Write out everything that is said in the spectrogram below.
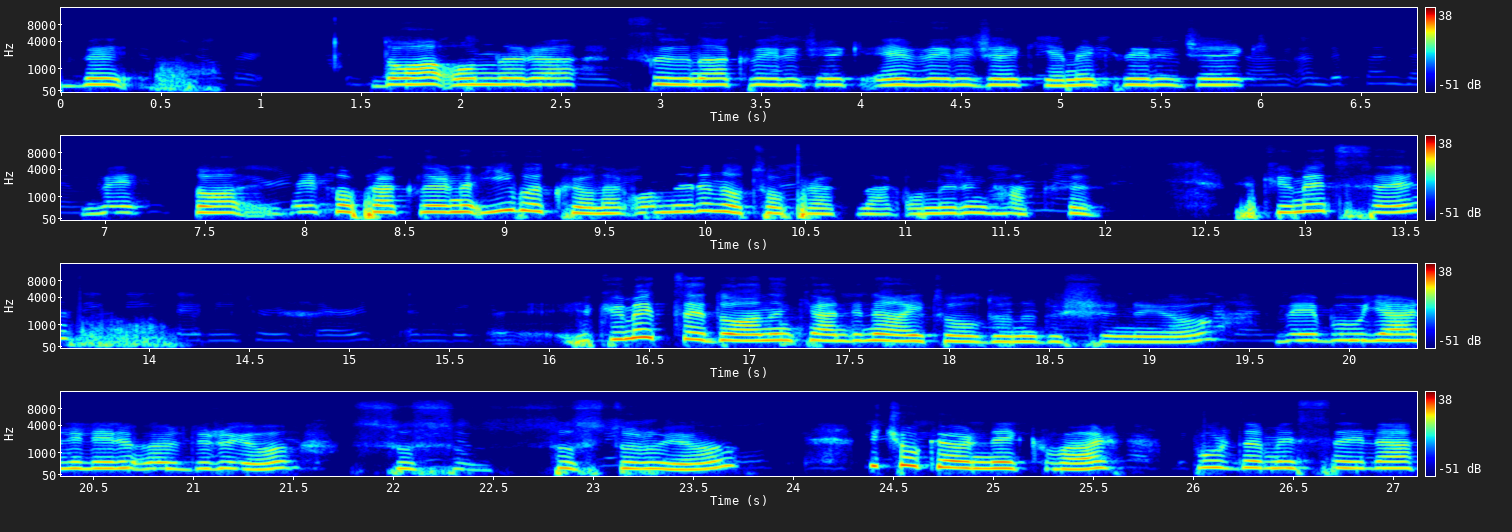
ve doğa onlara sığınak verecek, ev verecek, yemek verecek ve doğa ve topraklarına iyi bakıyorlar. Onların o topraklar, onların hakkı. Hükümetse hükümet de doğanın kendine ait olduğunu düşünüyor ve bu yerlileri öldürüyor, sus susturuyor. Birçok örnek var. Burada mesela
